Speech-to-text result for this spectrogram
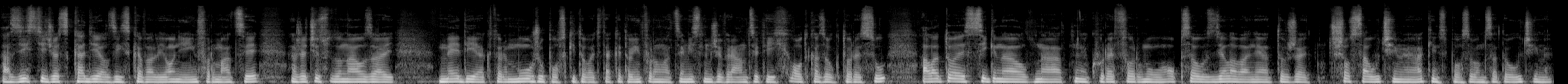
a zistiť, že skadiaľ získavali oni informácie a že či sú to naozaj médiá, ktoré môžu poskytovať takéto informácie. Myslím, že v rámci tých odkazov, ktoré sú. Ale to je signál na nejakú reformu obsahu vzdelávania, to, že čo sa učíme, akým spôsobom sa to učíme.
